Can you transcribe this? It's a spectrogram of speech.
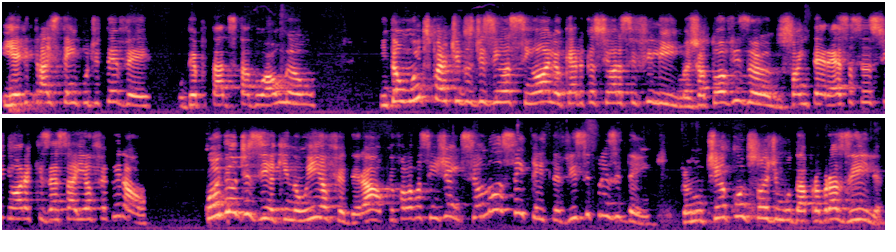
e ele traz tempo de TV. O deputado estadual, não. Então, muitos partidos diziam assim: olha, eu quero que a senhora se filie, mas já estou avisando, só interessa se a senhora quiser sair a federal. Quando eu dizia que não ia federal, porque eu falava assim, gente, se eu não aceitei ser vice-presidente, que eu não tinha condições de mudar para Brasília,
